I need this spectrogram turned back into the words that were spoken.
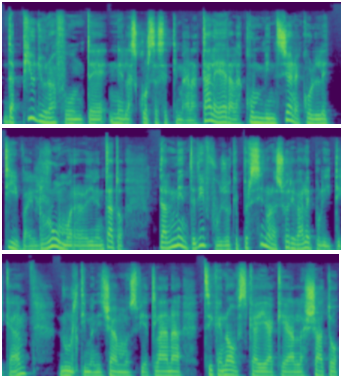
da più di una fonte nella scorsa settimana. Tale era la convinzione collettiva, il rumore era diventato talmente diffuso che persino la sua rivale politica, l'ultima diciamo Svietlana Tsikhanovskaya che ha lasciato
